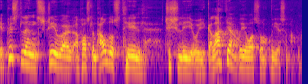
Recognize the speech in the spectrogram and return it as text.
Epistelen skriver apostlen Paulus til Kyrkjeli og i Galatia, og jo også i Jesu navn.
